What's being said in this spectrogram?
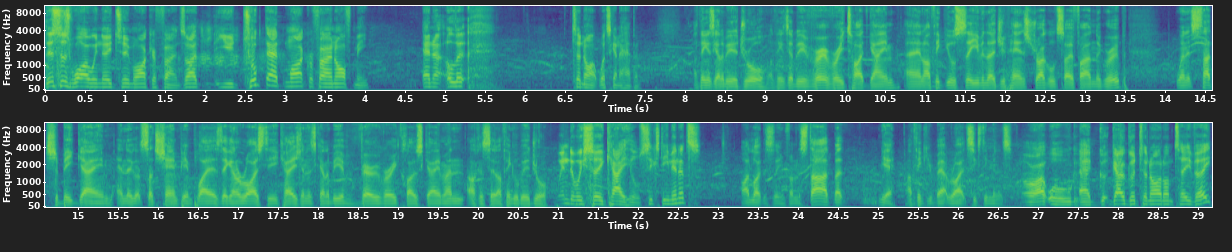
This is why we need two microphones. I, you took that microphone off me, and uh, tonight, what's going to happen? I think it's going to be a draw. I think it's going to be a very, very tight game. And I think you'll see, even though Japan struggled so far in the group, when it's such a big game and they've got such champion players, they're going to rise to the occasion. It's going to be a very, very close game. And like I said, I think it'll be a draw. When do we see Cahill? 60 minutes? I'd like to see him from the start, but yeah, I think you're about right. 60 minutes. All right, well, uh, go- go good tonight on TV.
